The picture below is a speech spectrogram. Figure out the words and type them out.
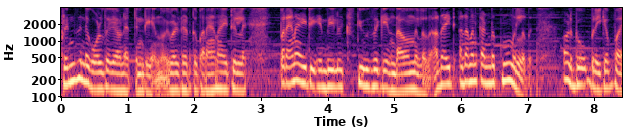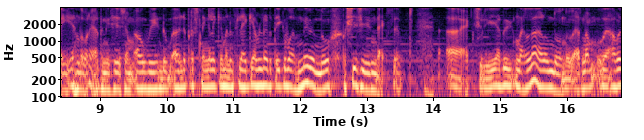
ഫ്രണ്ട്സിന്റെ കോൾസൊക്കെ അവൻ അറ്റൻഡ് ചെയ്യുന്നു. ഇവളുടെ അടുത്ത് പറയാനായിട്ടുള്ള പറയാനായിട്ട് എന്തെങ്കിലും എക്സ്ക്യൂസൊക്കെ ഉണ്ടാവും എന്നുള്ളത്. അതായിട്ട് അത് അവൻ കണ്ടെത്തുന്നു എന്നുള്ളത്. അവളിപ്പോൾ ബ്രേക്കപ്പ് ആയി. എന്താ പറയുക അതിനുശേഷം അവൻ വീണ്ടും അവന്റെ പ്രശ്നങ്ങളൊക്കെ മനസ്സിലാക്കി അവളുടെ അടുത്തേക്ക് വന്നിരുന്നു. പക്ഷേ ഷീഡിന്റെ ആക്സെപ്റ്റ് ആക്ച്വലി അത് നല്ലതാണെന്ന് തോന്നുന്നു. കാരണം അവൾ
